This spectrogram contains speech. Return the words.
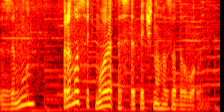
to the Moon приносить море естетичного задоволення.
